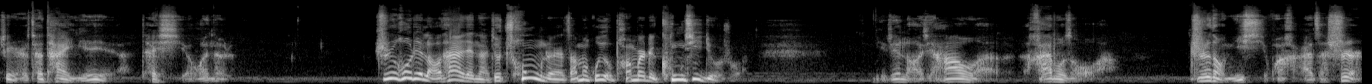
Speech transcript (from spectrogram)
这也是他太爷爷呀，太喜欢他了。之后这老太太呢，就冲着咱们鬼友旁边这空气就说：“你这老家伙还不走啊？知道你喜欢孩子是，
